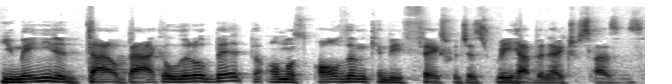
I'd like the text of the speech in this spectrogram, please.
you may need to dial back a little bit, but almost all of them can be fixed with just rehab and exercises.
